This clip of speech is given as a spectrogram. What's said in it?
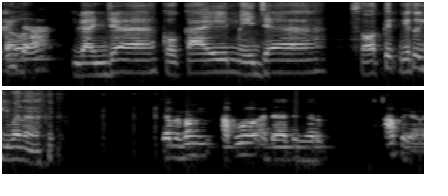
Ganja, ganja, kokain, meja, sotip gitu gimana? ya memang aku ada dengar apa ya,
